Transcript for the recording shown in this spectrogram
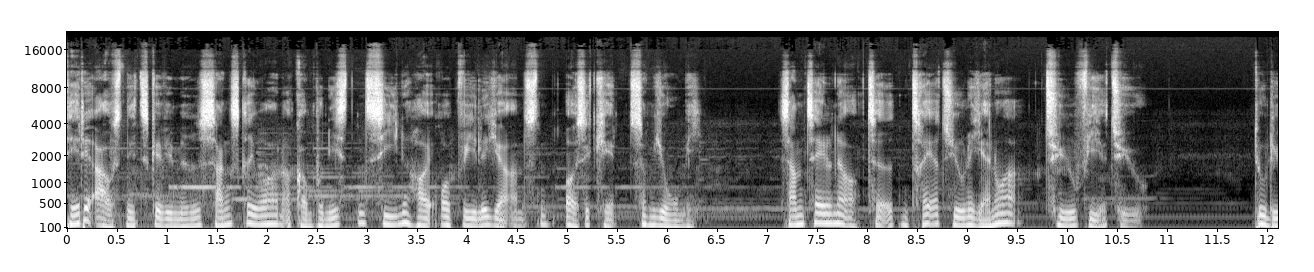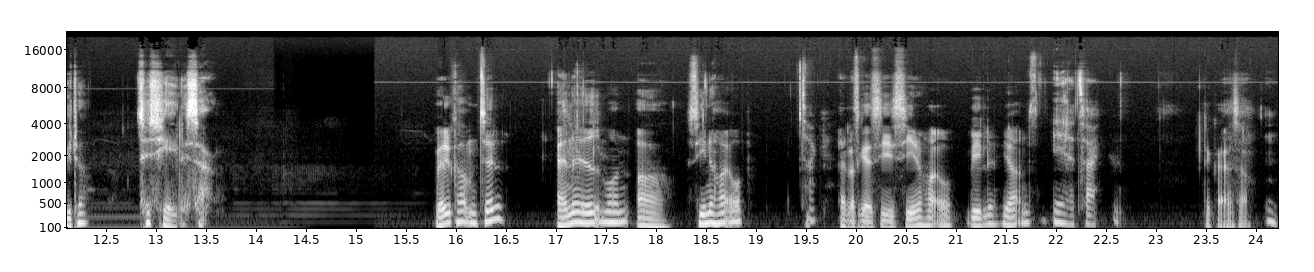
dette afsnit skal vi møde sangskriveren og komponisten Sine Højrup Ville Jørgensen, også kendt som Yomi. Samtalen er optaget den 23. januar 2024. Du lytter til Sjælesang. Velkommen til Anne Edmund og Sine Højrup. Tak. Eller skal jeg sige Sine Højrup Ville Jørgensen? Ja, tak. Det gør jeg så. Mm.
